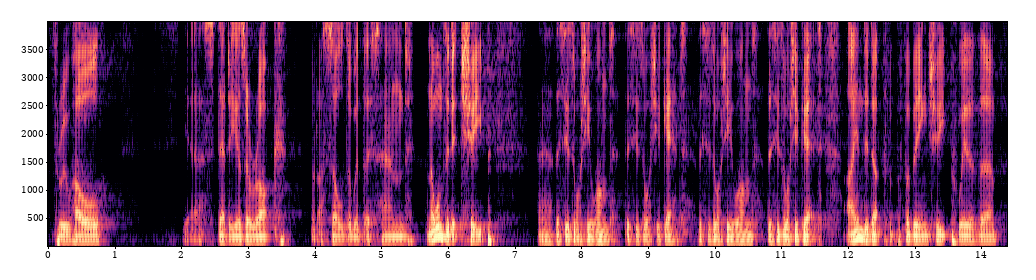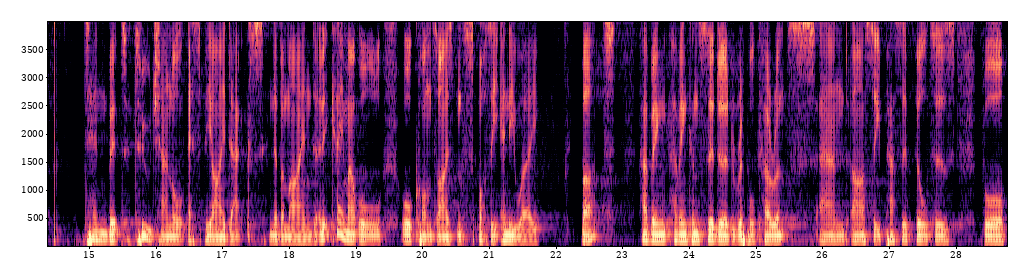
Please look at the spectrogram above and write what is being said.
through hole. Yeah, steady as a rock, but I solder with this hand. And I wanted it cheap. Uh, this is what you want. This is what you get. This is what you want. This is what you get. I ended up for, for being cheap with. Uh, 10-bit two-channel SPI DACs, never mind, and it came out all all quantized and spotty anyway. But having having considered ripple currents and RC passive filters for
